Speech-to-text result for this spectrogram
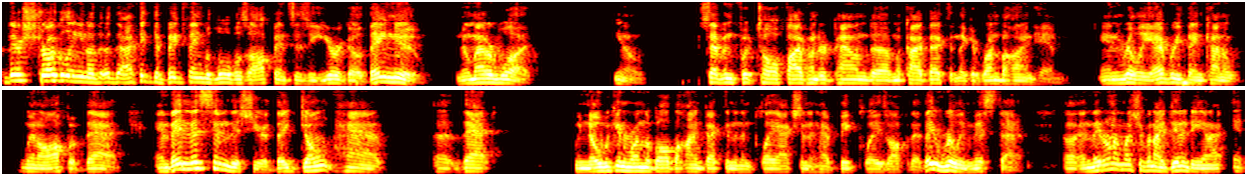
They're struggling. You know, the, the, I think the big thing with Louisville's offense is a year ago, they knew no matter what, you know, seven foot tall, 500 pound uh, Mekhi Becton. They could run behind him. And really everything kind of went off of that. And they miss him this year. They don't have uh, that. We know we can run the ball behind Becton and then play action and have big plays off of that. They really missed that. Uh, and they don't have much of an identity. And, I, and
